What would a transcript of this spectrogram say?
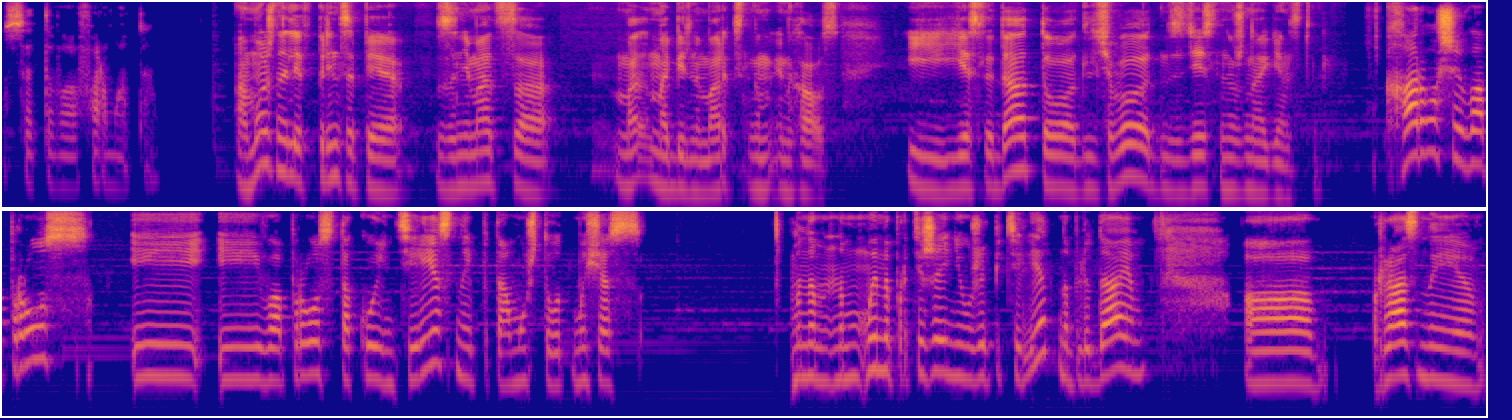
с этого формата. А можно ли, в принципе, заниматься мобильным маркетингом in-house? И если да, то для чего здесь нужно агентство? Хороший вопрос. И, и вопрос такой интересный, потому что вот мы сейчас, мы на, мы на протяжении уже пяти лет наблюдаем э, разные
